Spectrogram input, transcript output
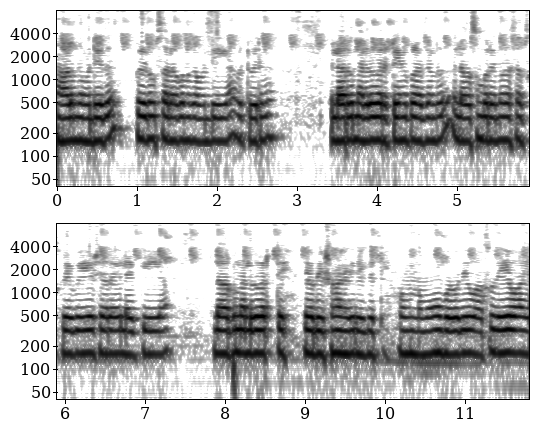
നാളും കമന്റ് ചെയ്ത് വീടും സ്ഥലമൊക്കെ ഒന്ന് കമന്റ് ചെയ്യുക വിട്ടുവരിക. എല്ലാവർക്കും നല്ലത് വരട്ടെ എന്ന് പ്രാർത്ഥിച്ചുകൊണ്ട് എല്ലാ ദിവസവും പറയുന്നത് സബ്സ്ക്രൈബ് ചെയ്യുക ഷെയർ ചെയ്യുക ലൈക്ക് ചെയ്യുക. എല്ലാവർക്കും നല്ലത് വരട്ടെ. ജഗദീക്ഷണ അനുഗ്രഹിക്കട്ടെ ഓം നമോ ഭഗവതി വാസുദേവായ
